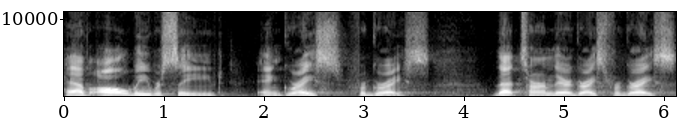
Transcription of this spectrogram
have all we received, and grace for grace. That term there, grace for grace,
